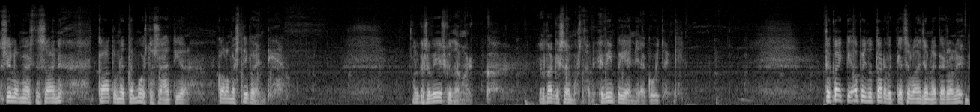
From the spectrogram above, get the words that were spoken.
silloin mielestä sain kaatuneiden muistosäätiö kolme stipendiä. Oliko se 50 markkaa? Jotakin semmoista. Hyvin pieniä kuitenkin. Että kaikki opintotarvikkeet silloin ensimmäinen kerralla, niin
